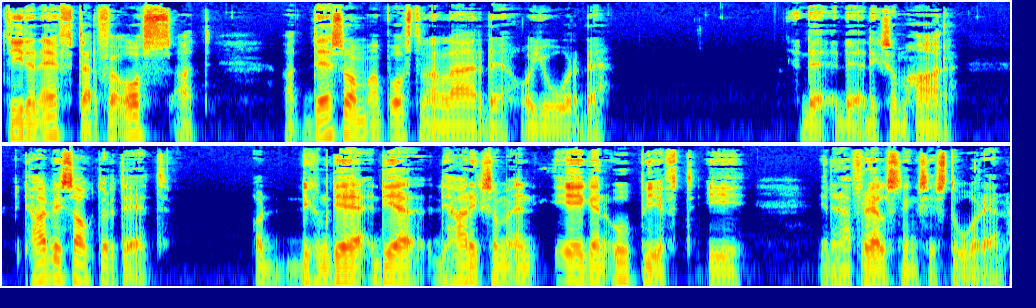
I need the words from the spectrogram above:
tiden efter för oss att, att det som apostlarna lärde och gjorde det, det liksom har det har viss auktoritet. Och liksom det, det, det har liksom en egen uppgift i, i den här frälsningshistorien.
